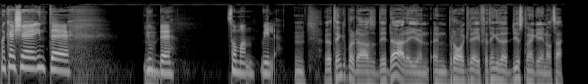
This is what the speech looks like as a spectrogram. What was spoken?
man kanske inte gjorde som man ville. Och Jag tänker på det där, alltså, det där är ju en, en bra grej, för jag tänker så här, just den här grejen att så här,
